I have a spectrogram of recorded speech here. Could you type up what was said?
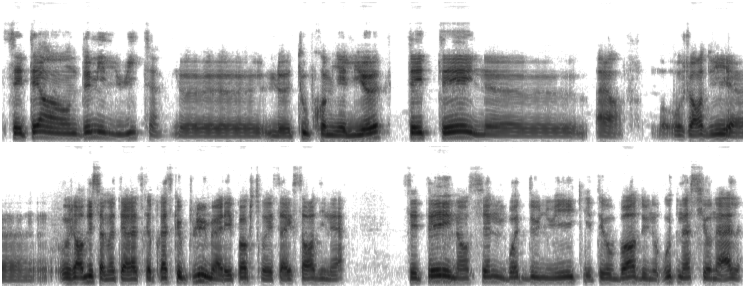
C'était en 2008, le, le, tout premier lieu. C'était une... alors, aujourd'hui, euh, aujourd'hui, ça m'intéresserait presque plus, mais à l'époque, je trouvais ça extraordinaire. C'était une ancienne boîte de nuit qui était au bord d'une route nationale,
